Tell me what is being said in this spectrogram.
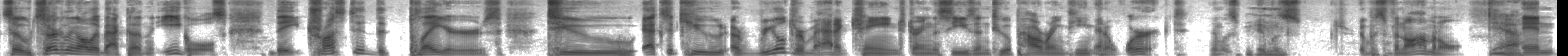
So circling all the way back to the Eagles, they trusted the players to execute a real dramatic change during the season to a power rank team, and it worked. It was it Mhm. was it was phenomenal. Yeah. And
